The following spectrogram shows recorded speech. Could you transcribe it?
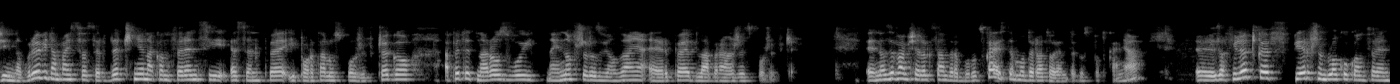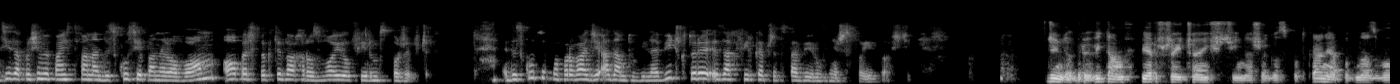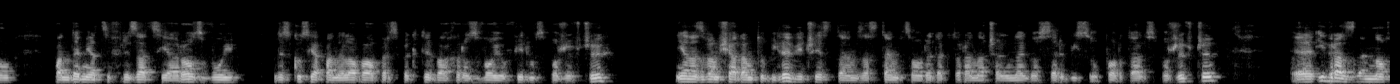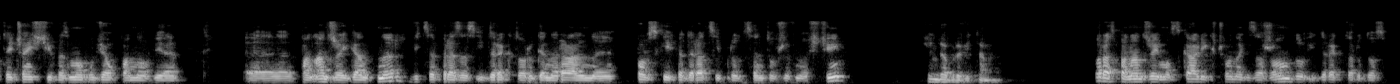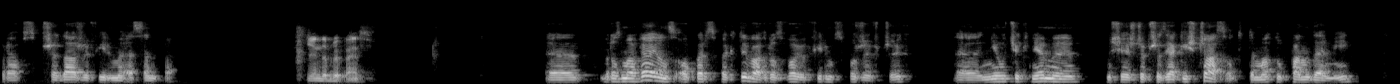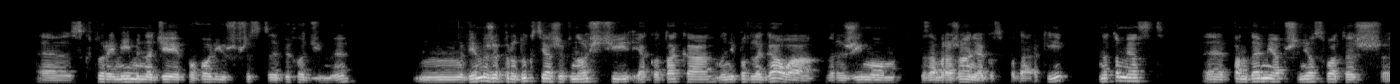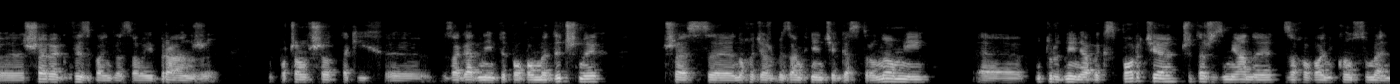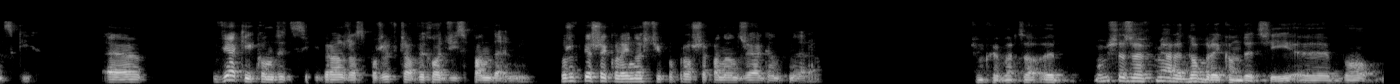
Dzień dobry, witam Państwa serdecznie na konferencji SNP i portalu spożywczego Apetyt na rozwój, najnowsze rozwiązania ERP dla branży spożywczej. E, Nazywam się Aleksandra Borucka, jestem moderatorem tego spotkania. E, Za chwileczkę w pierwszym bloku konferencji zaprosimy Państwa na dyskusję panelową o perspektywach rozwoju firm spożywczych. Dyskusję poprowadzi Adam Tubilewicz, który za chwilkę przedstawi również swoich gości. Dzień dobry, witam w pierwszej części naszego spotkania pod nazwą Pandemia, cyfryzacja, rozwój, dyskusja panelowa o perspektywach rozwoju firm spożywczych. Ja nazywam się Adam Tubilewicz, jestem zastępcą redaktora naczelnego serwisu Portal Spożywczy E, i wraz ze mną w tej części wezmą udział panowie e, pan Andrzej Gantner, wiceprezes i dyrektor generalny Polskiej Federacji Producentów Żywności Dzień dobry, witam. oraz pan Andrzej Moskalik, członek zarządu i dyrektor do spraw sprzedaży firmy SNP. Dzień dobry Państwu. E, Rozmawiając o perspektywach rozwoju firm spożywczych, e, nie uciekniemy, myślę, jeszcze przez jakiś czas od tematu pandemii, e, z której miejmy nadzieję powoli już wszyscy wychodzimy. Mm, Wiemy, że produkcja żywności jako taka no, nie podlegała reżimom zamrażania gospodarki, natomiast pandemia przyniosła też szereg wyzwań dla całej branży, począwszy od takich e, zagadnień typowo medycznych, przez e, no, chociażby zamknięcie gastronomii, e, utrudnienia w eksporcie, czy też zmiany zachowań konsumenckich. W jakiej kondycji branża spożywcza wychodzi z pandemii? Może w pierwszej kolejności poproszę pana Andrzeja Gantnera. Dziękuję bardzo. Myślę, że w miarę dobrej kondycji, bo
